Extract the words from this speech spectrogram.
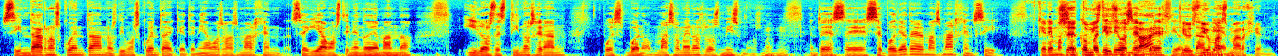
sin darnos cuenta, nos dimos cuenta de que teníamos más margen, seguíamos teniendo demanda y los destinos eran, pues bueno, más o menos los mismos. ¿no? Entonces, eh, ¿se podría tener más margen? Sí. Queremos O sea, ser competitivos en precio. Que os dio más también. margen.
